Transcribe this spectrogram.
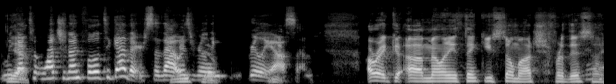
we Yeah. got to watch it unfold together. So that Me was too. really, really Yeah. awesome. All right, uh, Melanie, thank you so much for this. I'm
